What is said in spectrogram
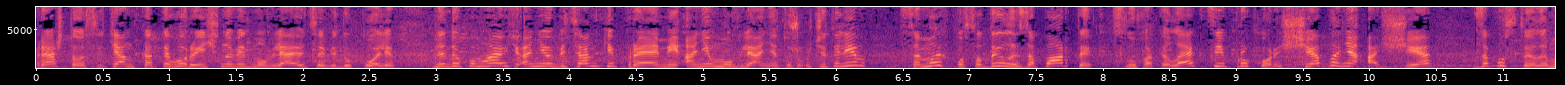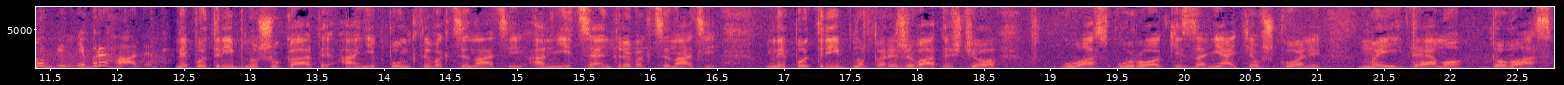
Решта освітян категорично відмовляються від уколів. Не допомагають ані обіцянки премій, ані вмовляння. Тож учителів самих посадили за парти слухати лекції про користь щеплення, а ще запустили мобільні бригади. Не потрібно шукати ані пункти вакцинації, ані центри вакцинації. Не потрібно переживати, що у вас уроки, заняття в школі. Ми йдемо до вас.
